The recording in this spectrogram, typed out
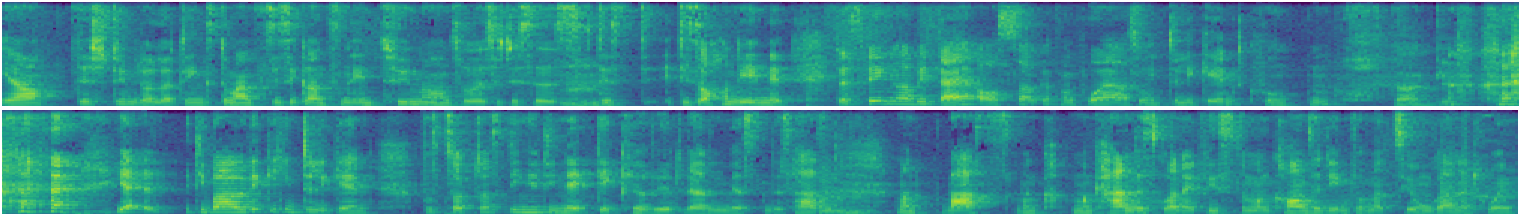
Ja, das stimmt allerdings. Du meinst diese ganzen Enzyme und so, also dieses, Mhm. das, die Sachen, die ich nicht. Deswegen habe ich deine Aussage von vorher auch so intelligent gefunden. Danke. Ja, die war aber wirklich intelligent, wo du gesagt hast, Dinge, die nicht deklariert werden müssen. Das heißt, man weiß, man, man kann das gar nicht wissen, man kann sich die Information gar nicht holen.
